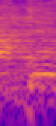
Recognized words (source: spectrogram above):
Amém.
